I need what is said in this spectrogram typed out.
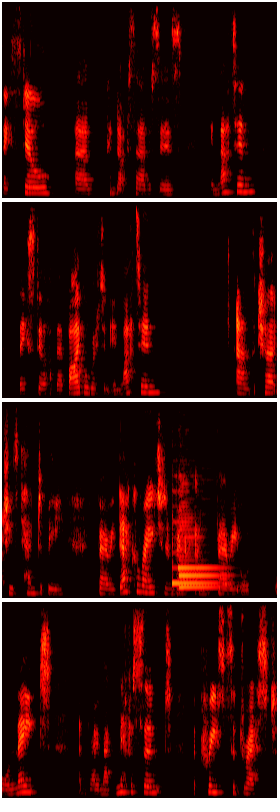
they still um, conduct services in Latin, they still have their Bible written in Latin, and the churches tend to be very decorated and very, and very or, ornate and very magnificent. The priests are dressed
